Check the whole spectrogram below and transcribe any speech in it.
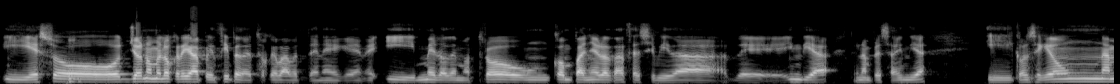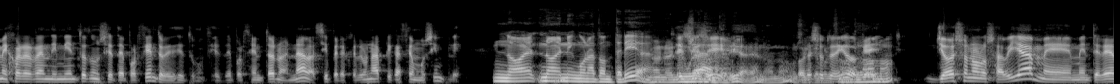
Y eso yo no me lo creía al principio de esto que va a tener y me lo demostró un compañero de accesibilidad de India, de una empresa india, y consiguió una mejora de rendimiento de un 7%. Y dices, un 7% no es nada, sí, pero es que era una aplicación muy simple. No es, no es ninguna tontería. No, no es ninguna tontería, ¿eh? no, no, Por eso te digo que yo eso no lo sabía, me, me enteré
